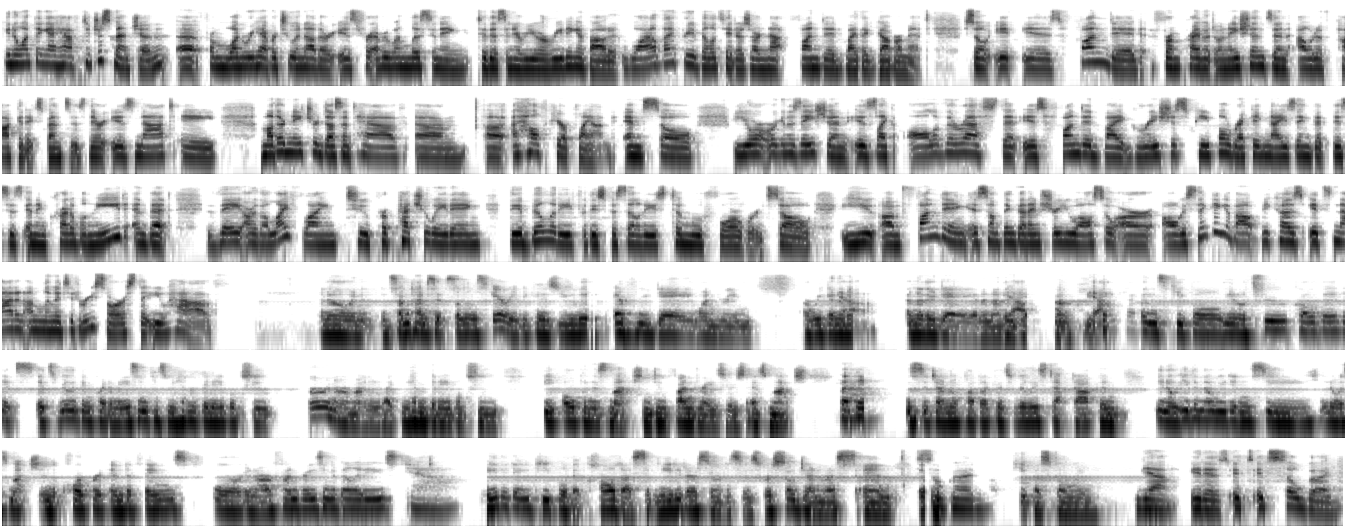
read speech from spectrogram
You know, one thing I have to just mention uh, from one rehabber to another is for everyone listening to this interview or reading about it, wildlife rehabilitators are not funded by the government. So it is funded from private donations and out of pocket expenses. There is not a, Mother Nature doesn't have um, a, a healthcare plan. And so your organization is like all of the rest that is funded by gracious people recognizing that this is an incredible need and that they are the lifeline to perpetuating the ability for these facilities to move forward. So you um, funding is something that I'm sure you also are always thinking about because it's not an unlimited resource that you have. I know, and, and sometimes it's a little scary because you live every day wondering, are we going to yeah. make another day and another yeah. day? Um, yeah. Heavens, people, you know, through COVID, it's it's really been quite amazing because we haven't been able to earn our money. Like we haven't been able to be open as much and do fundraisers as much. But yeah. the general public has really stepped up. And, you know, even though we didn't see, you know, as much in the corporate end of things or in our fundraising abilities, yeah. day-to-day people that called us that needed our services were so generous and so good. Keep us going. Yeah, it is. It's it's so good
